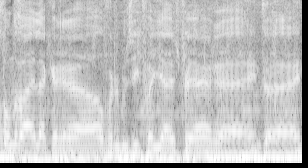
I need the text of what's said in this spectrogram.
Stonden wij lekker uh, over de muziek van JSPR uh, heen te... Heen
